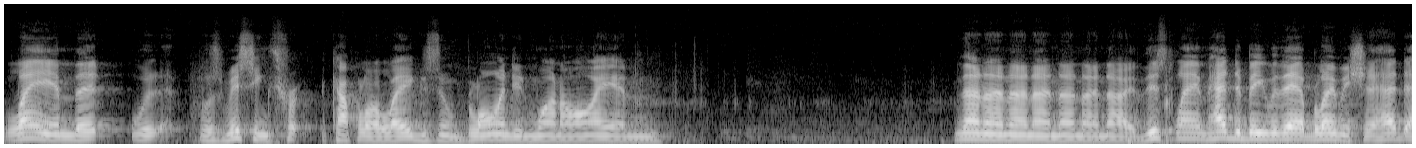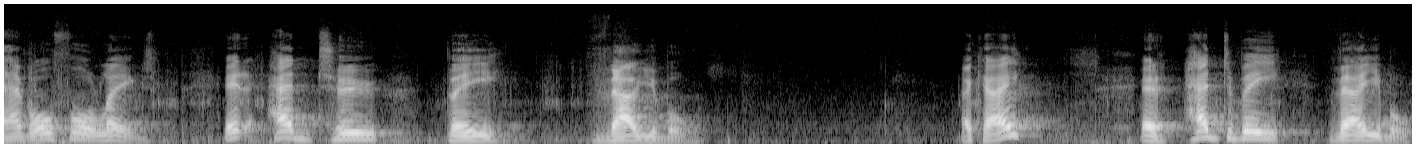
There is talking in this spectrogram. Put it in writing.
lamb that was missing a couple of legs and blind in one eye and no, no, no, no, no, no, no. This lamb had to be without blemish. It had to have all four legs. It had to be valuable. Okay? It had to be valuable.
